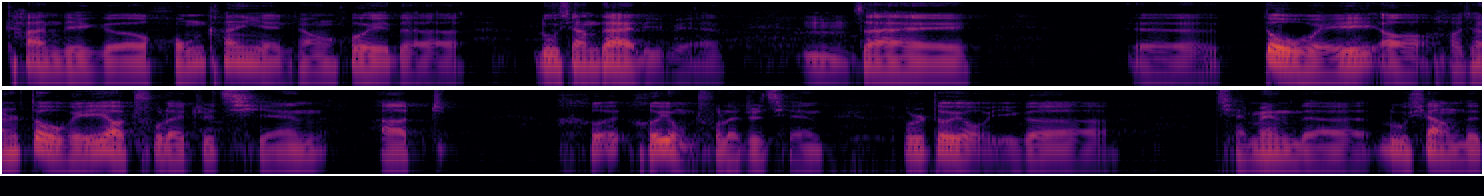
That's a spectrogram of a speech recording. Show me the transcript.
看这个红磡演唱会的录像带里边，嗯在呃窦唯哦，好像是窦唯要出来之前啊，这何何勇出来之前，不是都有一个前面的录像的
